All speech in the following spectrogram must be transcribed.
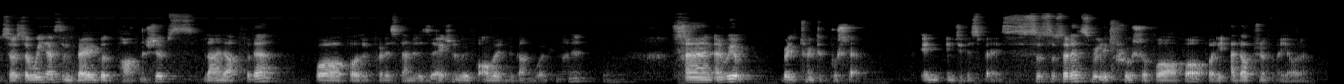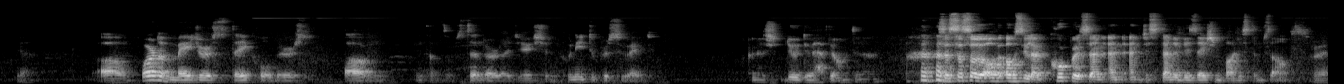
So, so we have some very good partnerships lined up for that, for, for, the, for the standardization. We've already begun working on it. And, and we're really trying to push that in, into the space. So, so, so that's really crucial for, for, for the adoption of IOTA. um, what are the major stakeholders um, in terms of standardization who need to pursue it? Do, do you have to answer that? So, so, so obviously like corporates and, and, and just standardization bodies themselves. Right.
